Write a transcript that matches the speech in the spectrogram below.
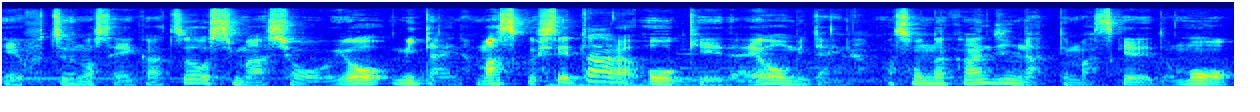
えー普通の生活をしましょうよみたいな。マスクしてたら OK だよみたいな、まあ、そんな感じになってますけれども、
